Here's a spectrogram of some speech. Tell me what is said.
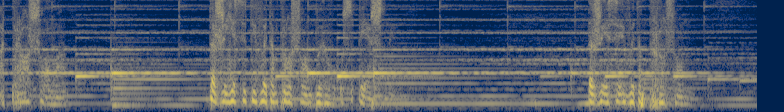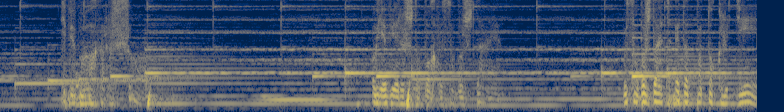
от прошлого. Даже если ты в этом прошлом был успешный. Даже если в этом прошлом тебе было хорошо. О, я верю, что Бог высвобождает. Высвобождает этот поток людей,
